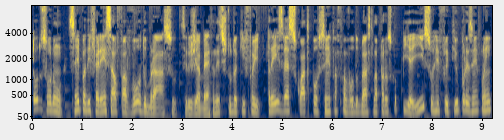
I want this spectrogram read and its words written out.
todos foram sempre uma diferença ao favor do braço cirurgia aberta. Nesse estudo aqui foi 3 versus 4% a favor do braço laparoscopia. E isso refletiu, por exemplo, em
